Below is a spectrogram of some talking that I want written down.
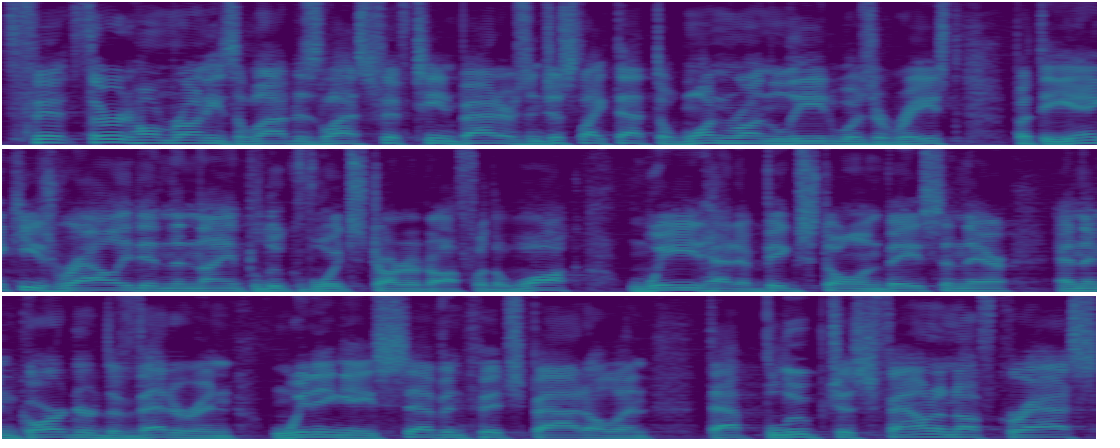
third home run he's allowed his last 15 batters. And just like that, the one-run lead was erased. But the Yankees rallied in the ninth. Luke Voit started off with a walk. Wade had a big stolen base in there. And then Gardner, the veteran, winning a seven-pitch battle. And that bloop just found enough grass,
